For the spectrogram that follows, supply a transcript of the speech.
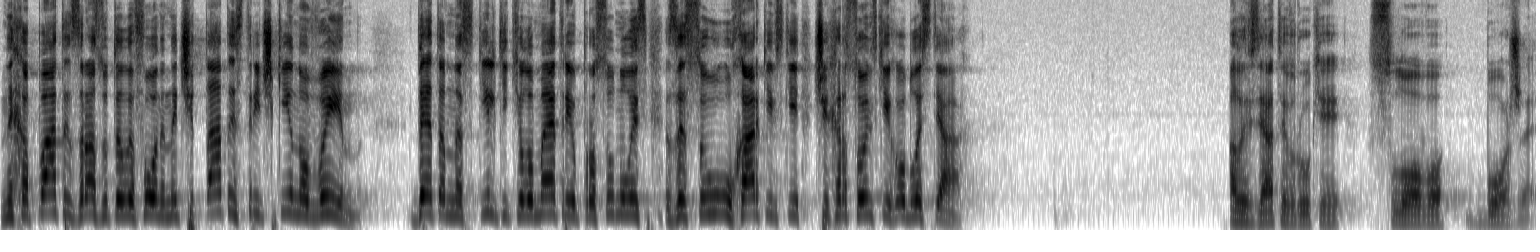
Не хапати зразу телефони, не читати стрічки новин, де там на скільки кілометрів просунулись ЗСУ у Харківській чи Херсонських областях. Але взяти в руки Слово Боже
